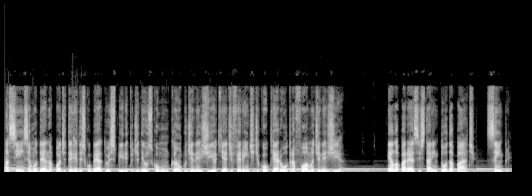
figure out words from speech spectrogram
a ciência moderna pode ter redescoberto o Espírito de Deus como um campo de energia que é diferente de qualquer outra forma de energia. Ela parece estar em toda parte, sempre,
